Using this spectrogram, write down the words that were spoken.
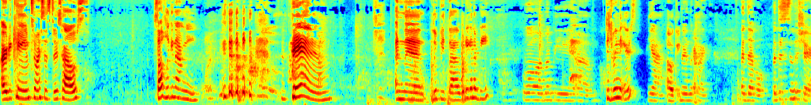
I already came to my sister's house. Stop looking at me. Damn and then Lupita, what are you gonna be? Well, I'm gonna be. Um, Did you bring the ears? Yeah. Oh, okay. They're in the car. A devil, but this is in the share.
